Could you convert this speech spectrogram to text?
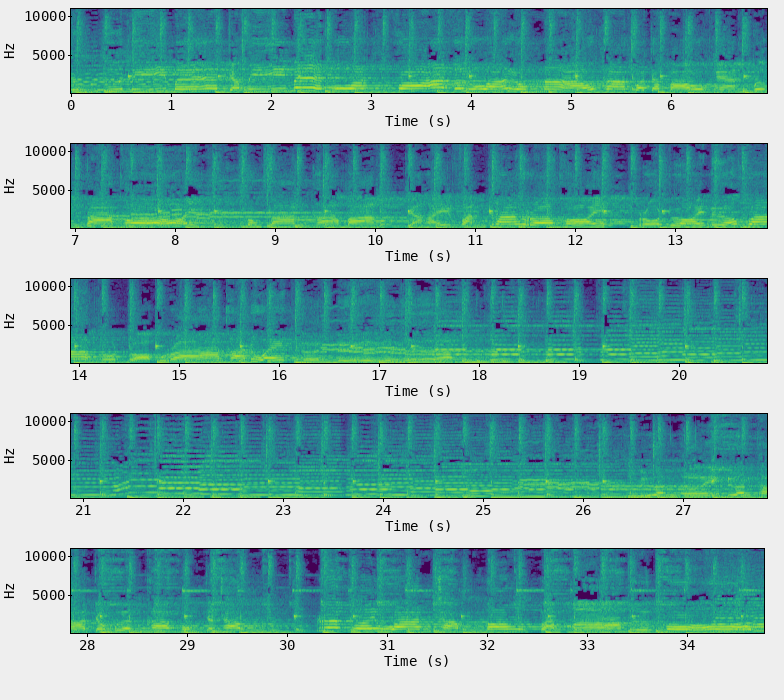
ถึงคืนนี้แม้จะมีแม่กลัวฟ้าก็ลัวลมหนาวข้าก็จะเป่าแงนเบิ่งตาคอยสงสารข้าบาง อย่าให้ฝันข้างรอคอย โปรดลอยเนื้อฟ้า โปรดปลอบราข้าด้วยเถิดเดือน กลับมาคือโคม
